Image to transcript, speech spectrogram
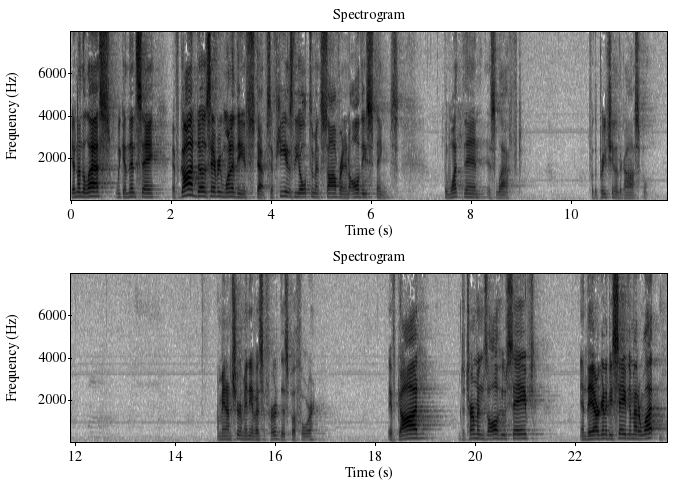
Yet, nonetheless, we can then say if God does every one of these steps, if He is the ultimate sovereign in all these things, then what then is left for the preaching of the gospel? I mean, I'm sure many of us have heard this before. If God determines all who saved, and they are going to be saved no matter what,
